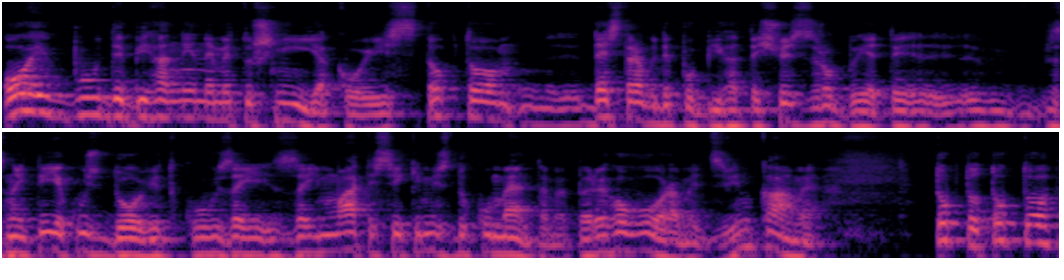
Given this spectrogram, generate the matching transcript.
Ой, буде біганини метушні якоїсь. Тобто десь треба буде побігати, щось зробити, е, знайти якусь довідку, займатися якимись документами, переговорами, дзвінками. Тобто, тобто,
